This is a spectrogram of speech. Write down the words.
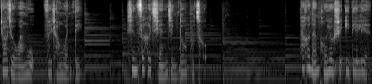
朝九晚五，非常稳定，薪资和前景都不错。她和男朋友是异地恋，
